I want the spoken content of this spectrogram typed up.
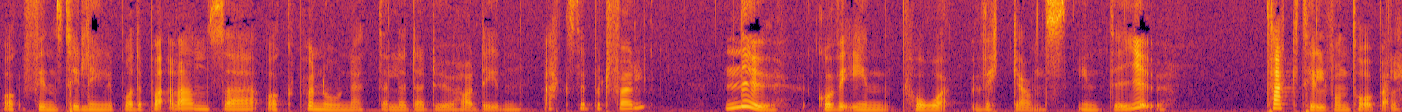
och finns tillgängligt både på Avanza och på Nordnet eller där du har din aktieportfölj. Nu går vi in på veckans intervju. Tack till von Tobel.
